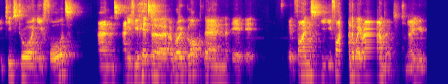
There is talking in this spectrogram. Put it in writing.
it keeps drawing you forwards and and if you hit a, a roadblock, then it, it, it finds you find a way around it. You know, you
